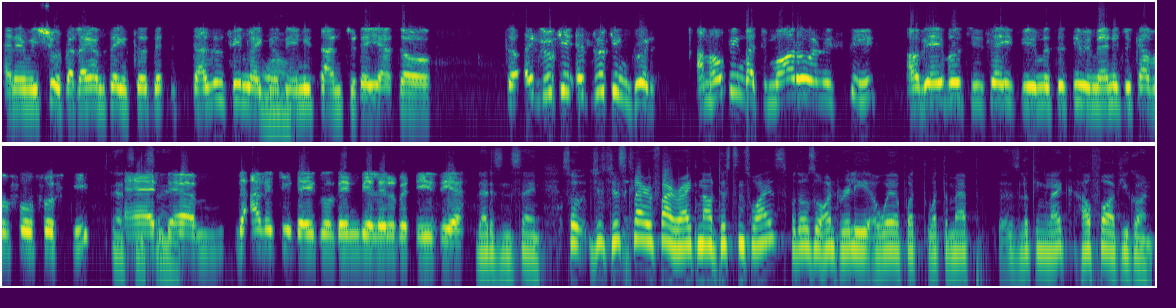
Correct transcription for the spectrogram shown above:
and then we shoot. But like I'm saying, so it doesn't seem like wow. there'll be any sun today. Yeah, so so it's looking it's looking good. I'm hoping by tomorrow when we speak, I'll be able to say if you Mississippi we managed to cover 450, That's and um, the other two days will then be a little bit easier. That is insane. So just just clarify right now, distance wise, for those who aren't really aware of what, what the map is looking like, how far have you gone?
